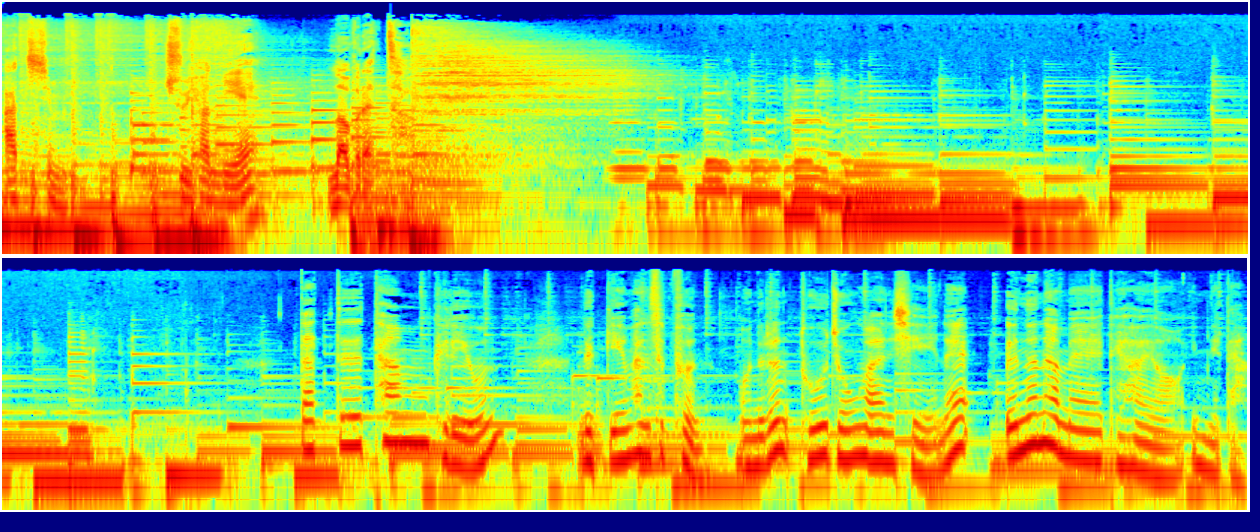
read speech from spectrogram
아침 주현미의 러브레터 따뜻함 그리운 느낌 한 스푼 오늘은 도종환 시인의 은은함에 대하여입니다.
